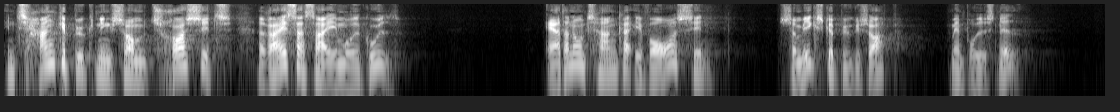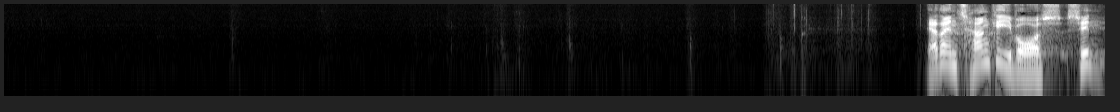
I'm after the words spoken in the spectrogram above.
en tankebygning, som trodsigt rejser sig imod Gud. Er der nogle tanker i vores sind, som ikke skal bygges op, men brydes ned? Er der en tanke i vores sind,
